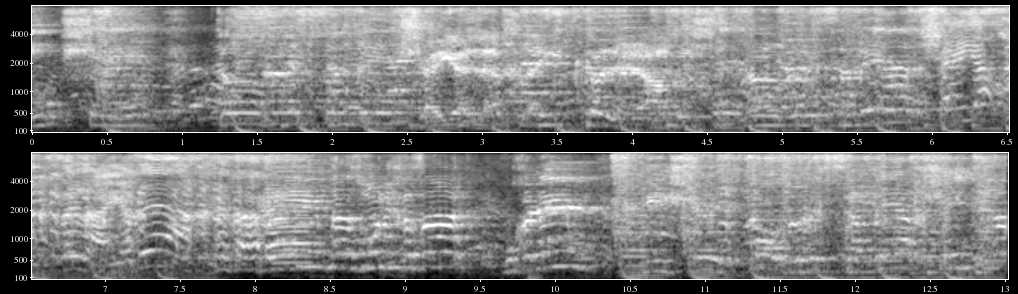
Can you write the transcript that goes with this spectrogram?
מי שטוב ושמח. שילך להתקלח. שטוב ושמח. שיעוף אל הירח. ילדים, תעזרו לי חזק. מוכנים? מי שטוב ושמח שיקרא.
